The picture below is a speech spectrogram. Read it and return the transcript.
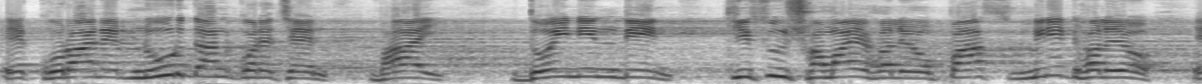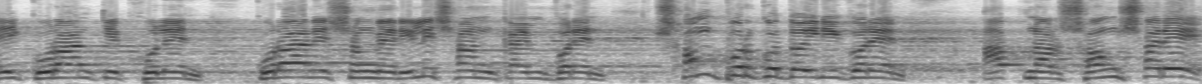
এ কোরআনের নূর দান করেছেন। ভাই দৈনন্দিন কিছু সময় হলেও পাঁচ মিনিট হলেও এই কোরআনকে খুলেন কোরআনের সঙ্গে রিলেশন কায়েম করেন সম্পর্ক তৈরি করেন। আপনার সংসারে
